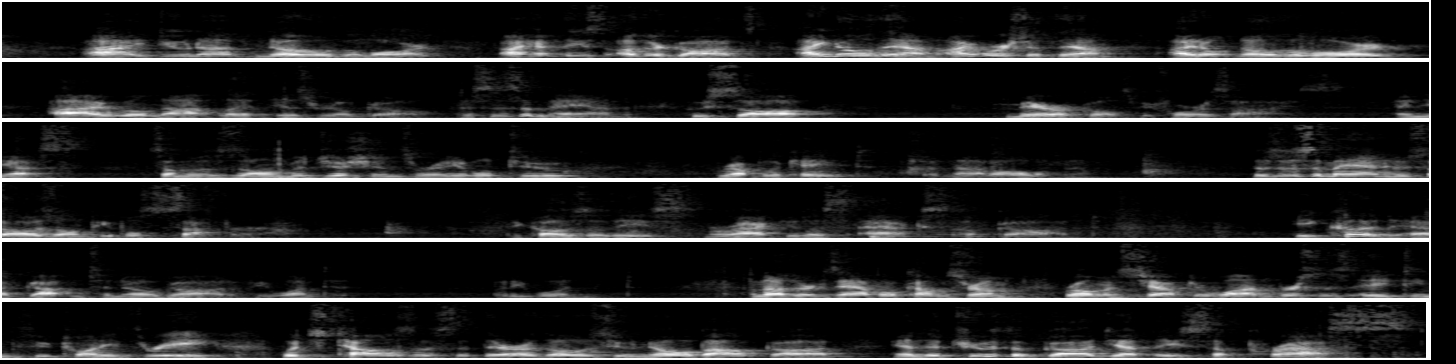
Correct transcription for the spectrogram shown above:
I do not know the Lord. I have these other gods. I know them. I worship them. I don't know the Lord. I will not let Israel go. This is a man who saw miracles before his eyes. And yes, some of his own magicians were able to replicate, but not all of them. This was a man who saw his own people suffer because of these miraculous acts of God. He could have gotten to know God if he wanted, but he wouldn't. Another example comes from Romans chapter 1, verses 18 through 23, which tells us that there are those who know about God and the truth of God, yet they suppress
